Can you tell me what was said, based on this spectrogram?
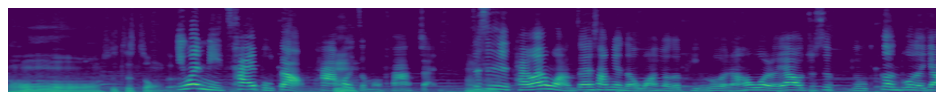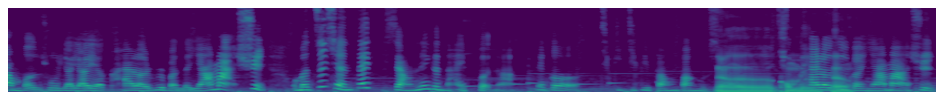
哦，是这种的，因为你猜不到它会嗯怎么发展。嗯这是台湾网站上面的网友的评论，然后为了要就是有更多的样本数，瑶瑶也开了日本的亚马逊。我们之前在讲那个哪一本啊？那个叽叽叽叽邦邦的时候，呃孔明开了日嗯本亚马逊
